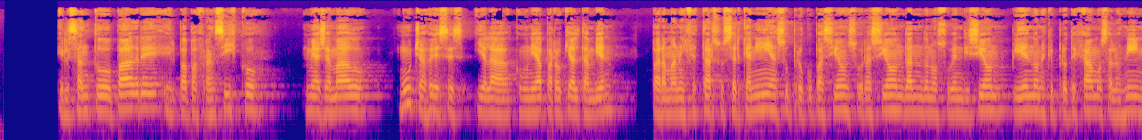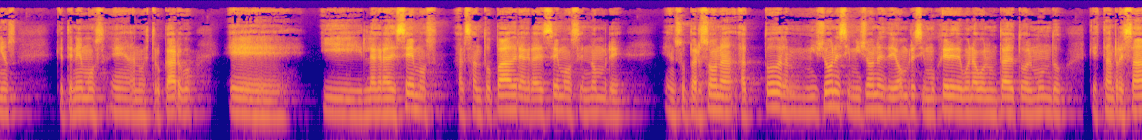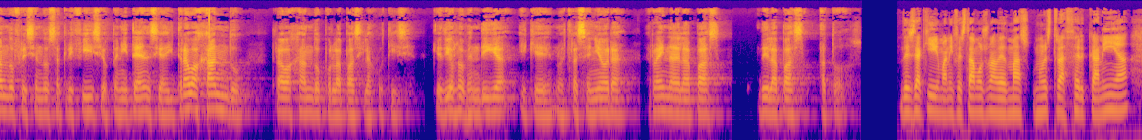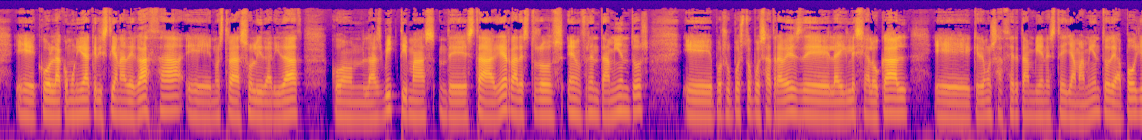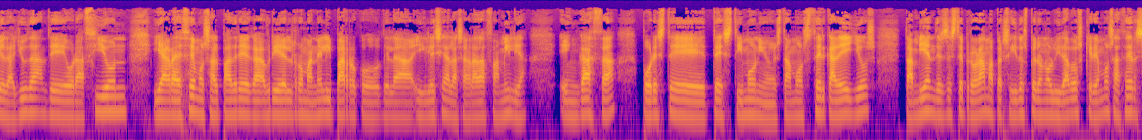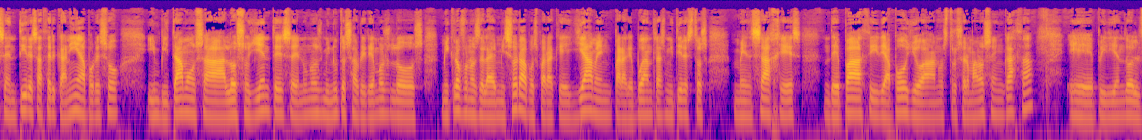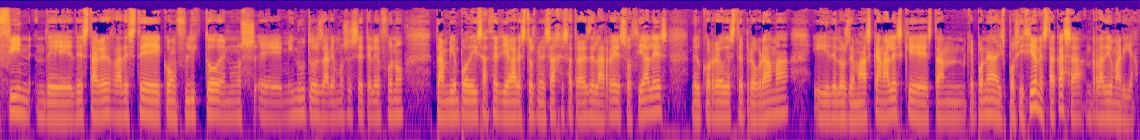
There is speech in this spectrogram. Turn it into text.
El Santo Padre, el Papa Francisco, me ha llamado muchas veces y a la comunidad parroquial también para manifestar su cercanía, su preocupación, su oración, dándonos su bendición, pidiéndonos que protejamos a los niños que tenemos eh, a nuestro cargo. Eh, y le agradecemos al Santo Padre, agradecemos en nombre, en su persona, a todas las millones y millones de hombres y mujeres de buena voluntad de todo el mundo que están rezando, ofreciendo sacrificios, penitencias y trabajando, trabajando por la paz y la justicia. Que Dios los bendiga y que Nuestra Señora, Reina de la Paz, dé la paz a todos. Desde aquí manifestamos una vez más nuestra cercanía eh, con la comunidad cristiana de Gaza, eh, nuestra solidaridad con las víctimas de esta guerra, de estos enfrentamientos. Eh, por supuesto, pues a través de la iglesia local queremos hacer también este llamamiento de apoyo, de ayuda, de oración y agradecemos al padre Gabriel Romanelli, párroco de la iglesia de la Sagrada Familia en Gaza, por este testimonio. Estamos cerca de ellos también desde este programa Perseguidos pero no olvidados, queremos hacer sentir esa cercanía, por eso invitamos a los oyentes, en unos minutos abriremos los micrófonos de la emisora, pues para que llamen, para que puedan transmitir estos mensajes de paz y de apoyo a nuestros hermanos en Gaza, eh, pidiendo el fin de, esta guerra, de este conflicto. En unos eh, minutos daremos ese teléfono. También podéis hacer llegar estos mensajes a través de las redes sociales, del correo de este programa y de los demás canales que están que ponen a disposición esta casa, Radio María.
